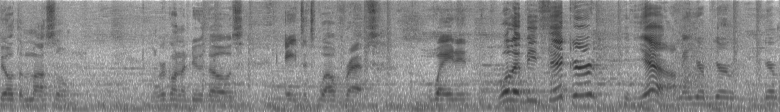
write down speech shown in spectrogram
build the muscle, we're gonna do those eight to 12 reps weighted. Will it be thicker? Yeah, I mean, your, your, your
